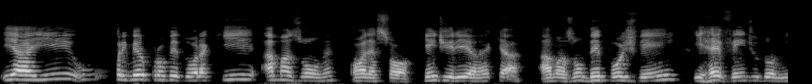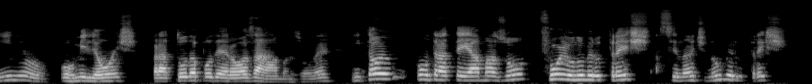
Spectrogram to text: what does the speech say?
E aí o primeiro provedor aqui, Amazon, né? Olha só, quem diria, né, que a Amazon depois vem e revende o domínio por milhões para toda a poderosa Amazon, né? Então eu contratei a Amazon, fui o número 3, assinante número 3,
